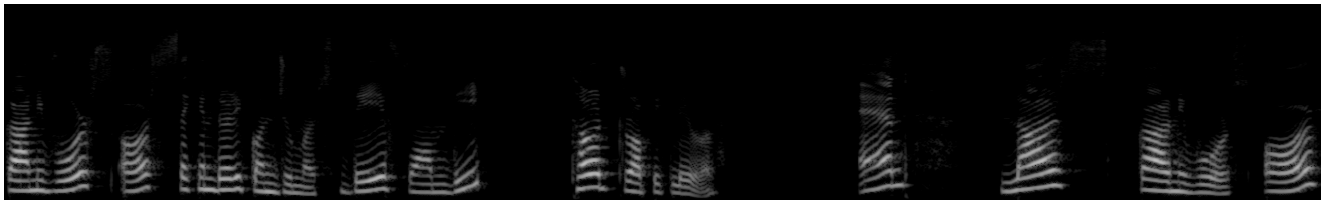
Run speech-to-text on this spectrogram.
carnivores or secondary consumers they form the third trophic level. and large carnivores or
